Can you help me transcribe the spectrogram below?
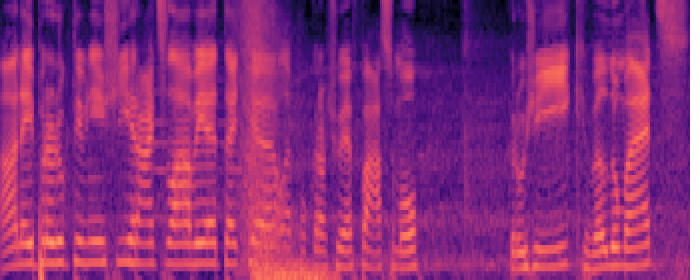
A nejproduktivnější hráč Slávě teď ale pokračuje v pásmu. Kružík, Vildumec.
